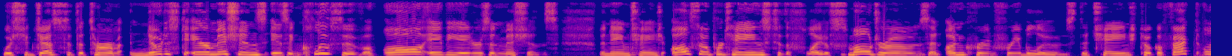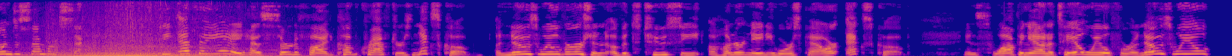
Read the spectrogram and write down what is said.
which suggests that the term Notice to Air Missions is inclusive of all aviators and missions. The name change also pertains to the flight of small drones and uncrewed free balloons. The change took effect on December 2nd. The FAA has certified Cub Crafters NX Cub, a nose wheel version of its two seat 180 horsepower X Cub. In swapping out a tail wheel for a nose wheel,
